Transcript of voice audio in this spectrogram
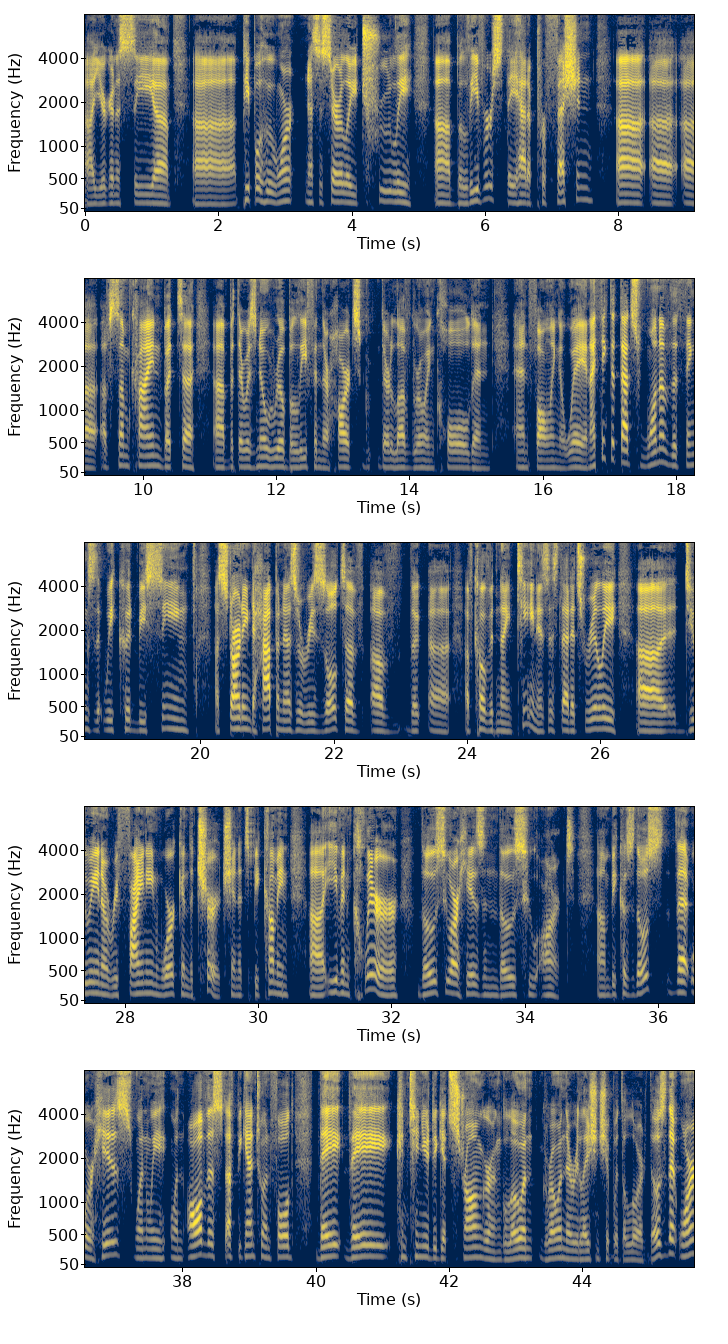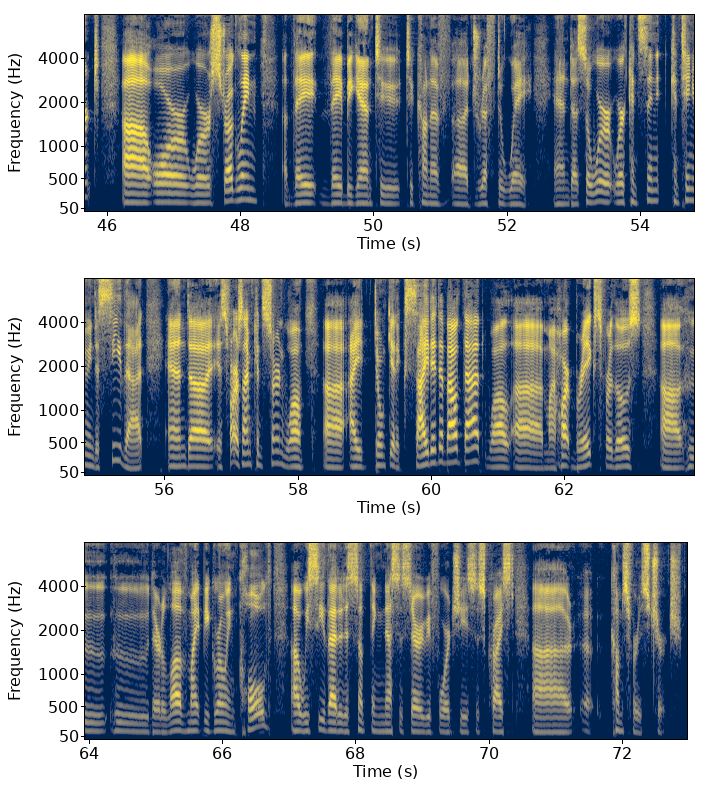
Uh, you're going to see uh, uh, people who weren't necessarily truly uh, believers. They had a profession uh, uh, of some kind, but but there was no real belief in their hearts. Their love growing cold and and falling away. And I think that that's one of the things that we could be seeing starting to happen as a result of of the uh, of COVID nineteen is is that it's really uh, doing a refining work in the church, and it's becoming uh, even clearer those who are His and those who aren't, um, because those that were His when we when all this stuff began to unfold, they they continued to get stronger and grow and grow in their relationship with the Lord. Those that weren't uh, or were struggling uh, they they began to to kind of uh, drift away, and uh, so we're we're con- continuing to see that. And uh, as far as I'm concerned, while uh, I don't get excited about that, while uh, my heart breaks for those who who their love might be growing cold, we see that it is something necessary before Jesus Christ comes for His church.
